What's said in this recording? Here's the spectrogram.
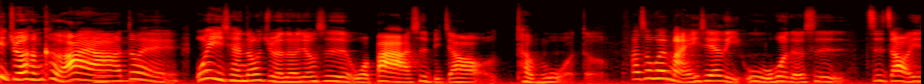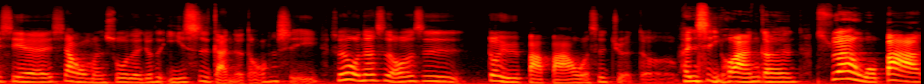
己觉得很可爱啊。嗯、对，我以前都觉得就是我爸是比较疼我的，他是会买一些礼物或者是制造一些像我们说的就是仪式感的东西，所以我那时候是。对于爸爸，我是觉得很喜欢。跟虽然我爸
